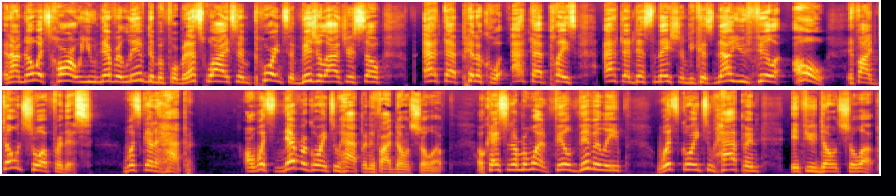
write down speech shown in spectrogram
And I know it's hard when you never lived it before, but that's why it's important to visualize yourself at that pinnacle, at that place, at that destination, because now you feel, oh, if I don't show up for this, what's going to happen? Or what's never going to happen if I don't show up? Okay, so number one, feel vividly what's going to happen if you don't show up.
